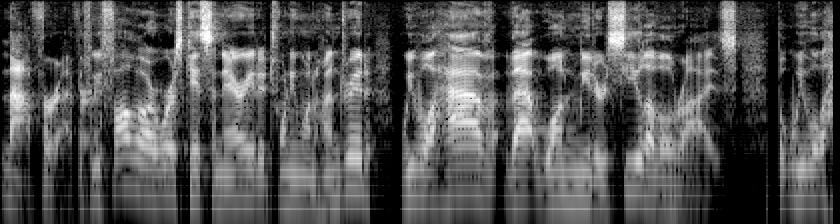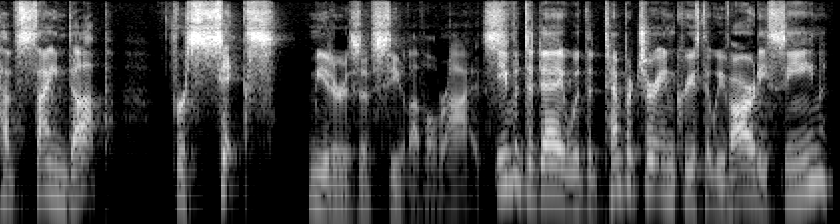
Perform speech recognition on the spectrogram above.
not forever. If we follow our worst case scenario to 2100, we will have that one meter sea level rise, but we will have signed up for six meters of sea level rise. Even today, with the temperature increase that we've already seen,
